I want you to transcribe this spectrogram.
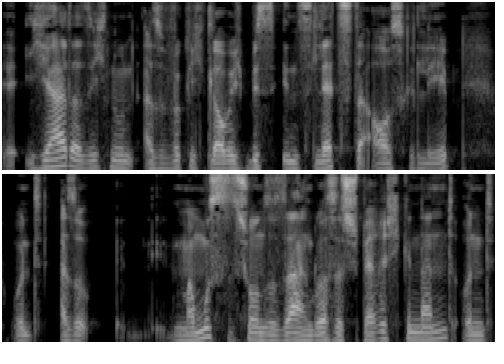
äh, hier hat er sich nun, also wirklich, glaube ich, bis ins Letzte ausgelebt. Und also, man muss es schon so sagen, du hast es sperrig genannt und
